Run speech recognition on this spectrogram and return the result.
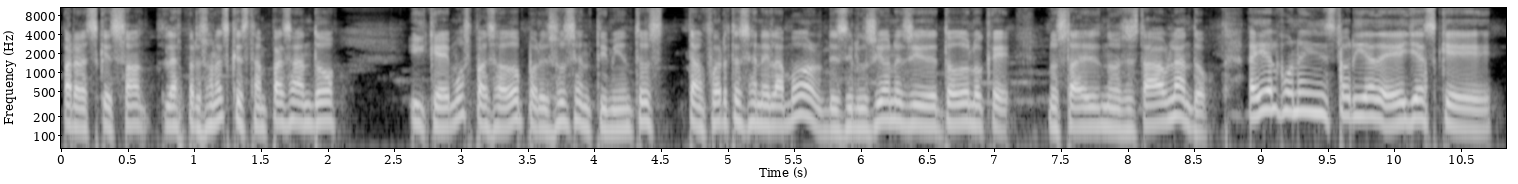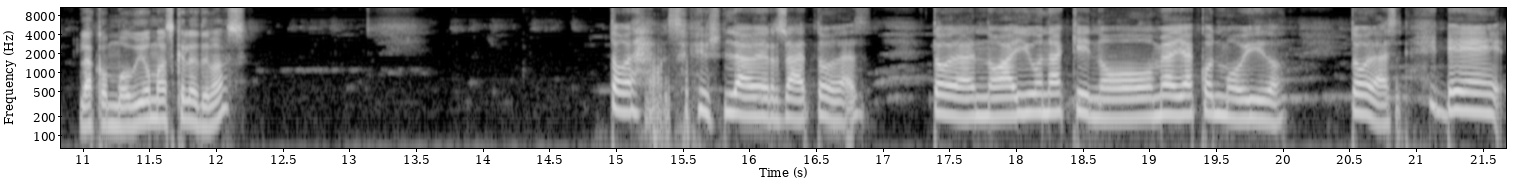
para las que son las personas que están pasando y que hemos pasado por esos sentimientos tan fuertes en el amor, desilusiones y de todo lo que nos, nos estaba hablando. ¿Hay alguna historia de ellas que la conmovió más que las demás? Todas, la verdad, todas todas, no hay una que no me haya conmovido, todas. Eh,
